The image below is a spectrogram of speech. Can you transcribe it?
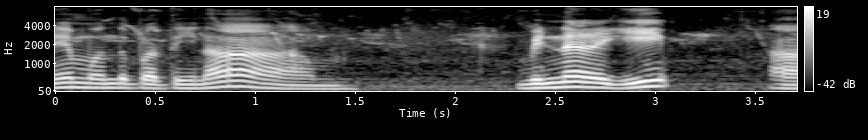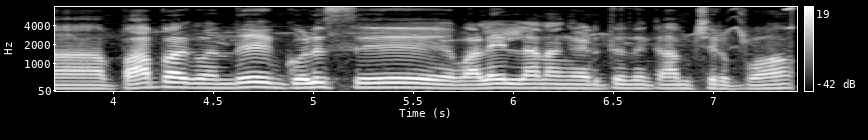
நேம் வந்து பார்த்தீங்கன்னா விண்ணழகி பாப்பாவுக்கு வந்து கொலுசு வளையல்லாம் நாங்கள் எடுத்து வந்து காமிச்சிருப்போம்.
